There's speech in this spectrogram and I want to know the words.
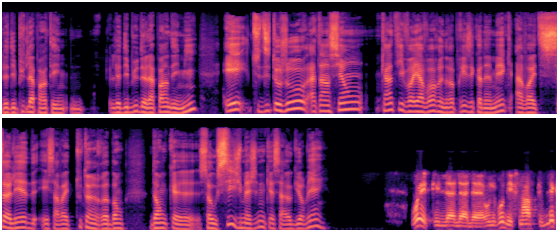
le, début de la pandémie. Et tu dis toujours, attention, quand il va y avoir une reprise économique, elle va être solide et ça va être tout un rebond. Donc, euh, ça aussi, j'imagine que ça augure bien. Oui, puis au niveau des finances publiques,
